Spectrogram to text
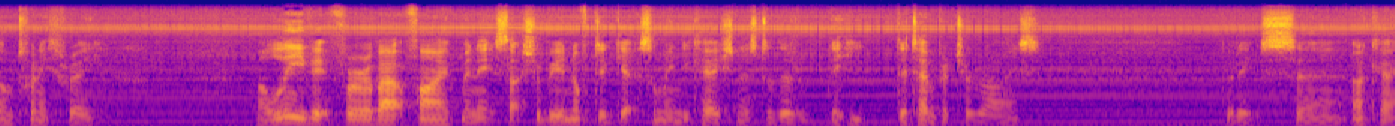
on 23 I'll leave it for about five minutes. That should be enough to get some indication as to the, the, heat, the temperature rise. But it's uh, okay.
